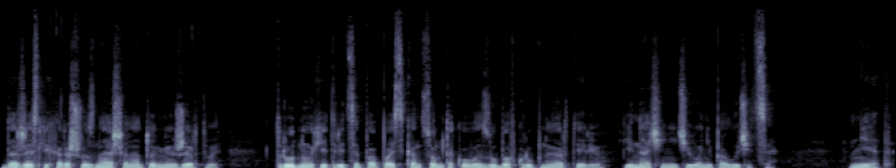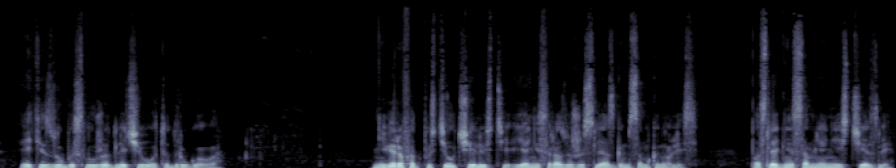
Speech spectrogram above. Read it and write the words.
Даже если хорошо знаешь анатомию жертвы, трудно ухитриться попасть концом такого зуба в крупную артерию, иначе ничего не получится. Нет, эти зубы служат для чего-то другого. Неверов отпустил челюсти, и они сразу же с лязгом сомкнулись. Последние сомнения исчезли.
